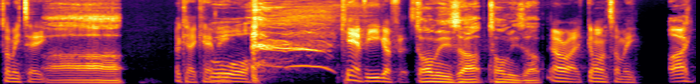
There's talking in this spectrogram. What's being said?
Tommy T. Uh, okay, Campy. Campy, you go first. Tommy's up. Tommy's up. All right, go on, Tommy. I,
